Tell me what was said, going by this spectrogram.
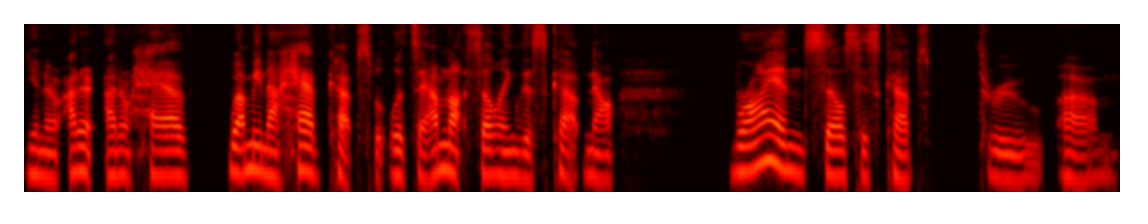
You know, I don't I don't have well, I mean I have cups, but let's say I'm not selling this cup. Now, Brian sells his cups through um,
